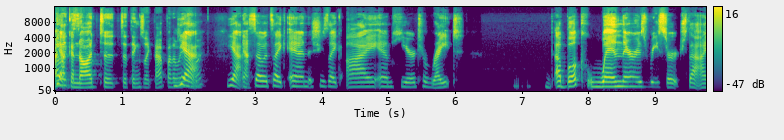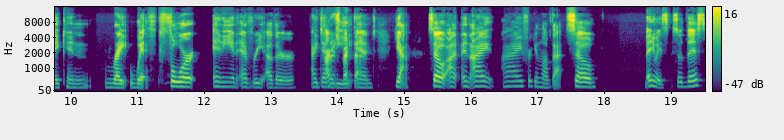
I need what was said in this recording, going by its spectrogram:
I like a nod to, to things like that, by the way. Yeah. yeah, Yeah. so it's like and she's like i am here to write a book when there is research that i can write with for any and every other identity and yeah so i and i i freaking love that so anyways so this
